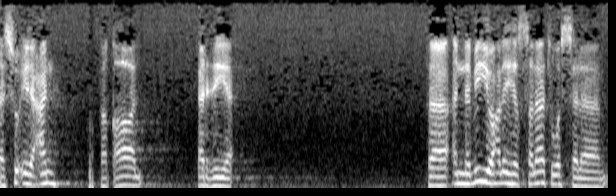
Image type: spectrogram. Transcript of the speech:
فسئل عنه فقال الرياء. فالنبي عليه الصلاة والسلام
